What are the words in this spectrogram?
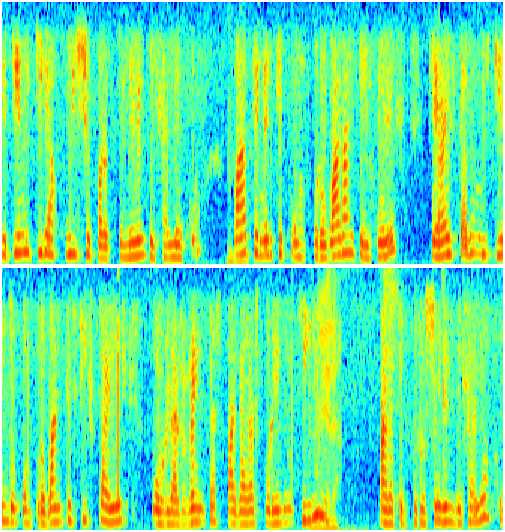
que tiene que ir a juicio para obtener el desalojo, va a tener que comprobar ante el juez que ha estado emitiendo comprobantes fiscales por las rentas pagadas por el inquilino para que proceda el desalojo.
